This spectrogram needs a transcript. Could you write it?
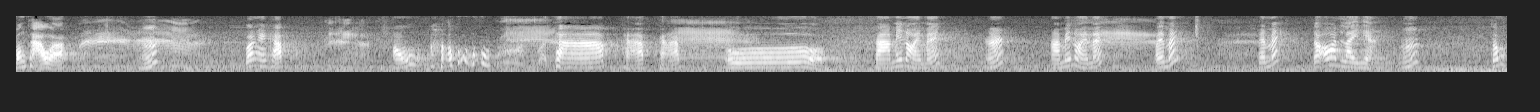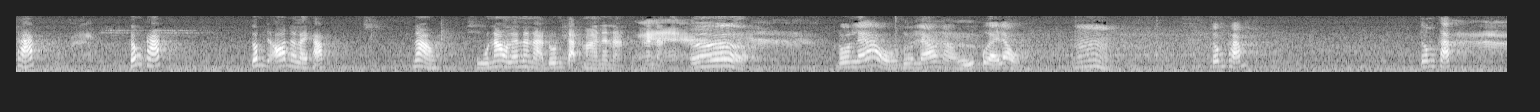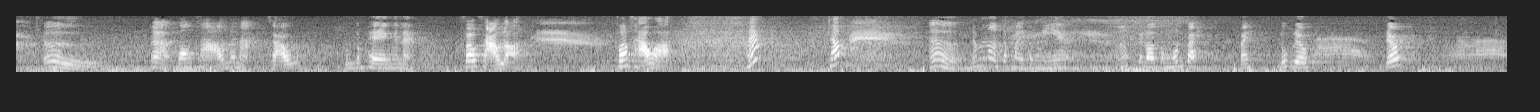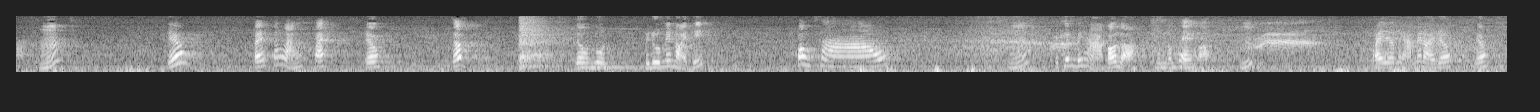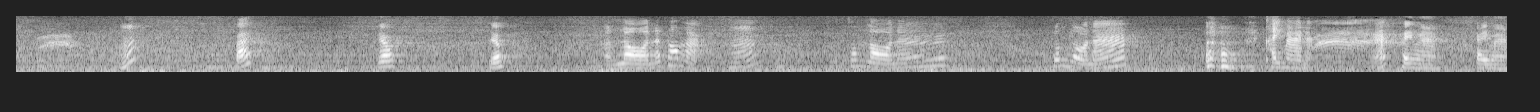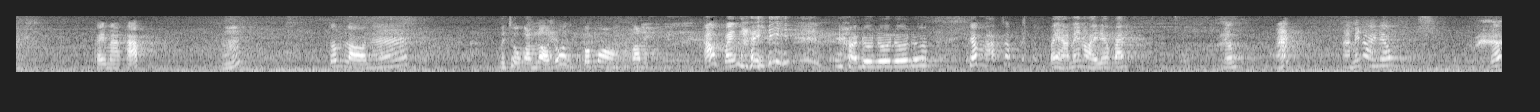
มองสาวเหรอหือว่าไงครับ เอาเอาครับครับครับโอ้ถามไม่หน่อยไหมฮะถามไม่หน่อยไหมไปไหมไปไหมจะอ้อนอะไรเนี่ยหือต้มครับต้มครับต้มจะอ้อนอะไรครับเน่าหูเน่าแล้วนั่นน่ะโดนกัดมานั่นน่ะนั่นน่ะเออ โดนแล้ว โดนแล้วน่ะหูเปื่อยแล้ว อืมต้มครับต้มครับ เออน่ะ มองสาวนั่นน่ะ สาวบนกำแพงนั่นน่ะ เฝ้าสาวเหรอ เฝ้าสาวเหรอ ฮะจ้ำเออ แล้วมันนอนทำไมตรงนี้อะฮะไปนอนตรงนู้นไป ไป ลุกเร็ว เร็ว หืมเร็ว ไปข้างหลังไป เร็วต้มเร็วนุ่น ไปดูแม่หน่อยทีเป้าสาวหืมจะขึ้นไปหาเขาเหรอบนกำแพงเหรอหืมไปเร็วไปหาแม่หน่อยเร็วเร็วหืมไปเร็วเร็วอะรอนะส้มอะหืมส้มรอนะส้มรอนะ ใครมาน่ะฮะใครมา ใครมา ใครมาครับหืมต้มหล่อนะ มาโชว์ความหล่อนู่นก็มองความเอ้าไปไหน ดูดูดูดูจับหมาจับไปหาแม่หน่อยเร็วไป เร็วฮะหาแม่หน่อยเร็ว เร็ว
